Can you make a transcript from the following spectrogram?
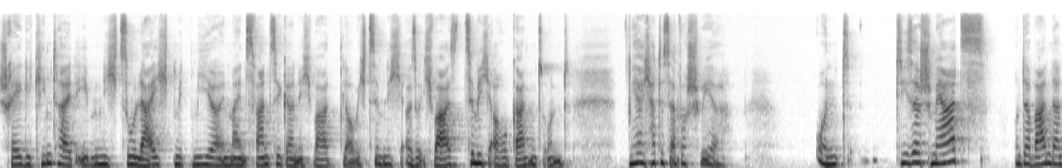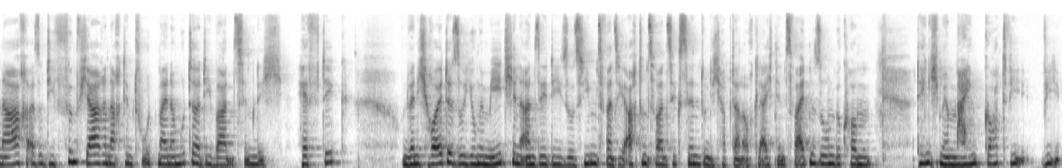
schräge Kindheit eben nicht so leicht mit mir in meinen Zwanzigern. Ich war, glaube ich, ziemlich, also ich war ziemlich arrogant und ja, ich hatte es einfach schwer. Und dieser Schmerz, und da waren danach, also die fünf Jahre nach dem Tod meiner Mutter, die waren ziemlich heftig. Und wenn ich heute so junge Mädchen ansehe, die so 27, 28 sind und ich habe dann auch gleich den zweiten Sohn bekommen, denke ich mir, mein Gott, wie, wie,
